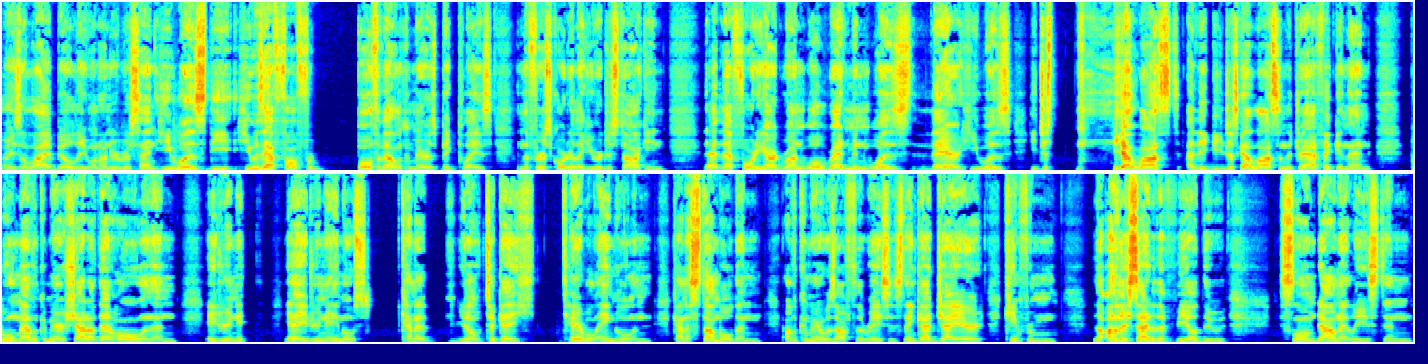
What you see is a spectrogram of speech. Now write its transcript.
Oh, he's a liability, one hundred percent. He was the he was at fault for both of Alvin Kamara's big plays in the first quarter, like you were just talking. That that forty yard run, Will Redmond was there. He was he just he got lost. I think he just got lost in the traffic, and then boom, Alvin Kamara shot out that hole, and then Adrian, yeah, Adrian Amos kind of you know took a terrible angle and kind of stumbled, and Alvin Kamara was off to the races. Thank God Jaire came from the other side of the field to slow him down at least, and you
